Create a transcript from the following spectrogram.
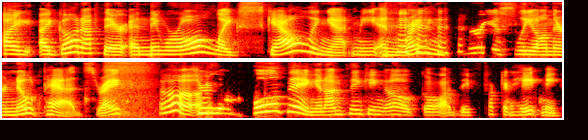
I I got up there and they were all like scowling at me and writing furiously on their notepads, right? Oh. Through the whole thing. And I'm thinking, oh God, they fucking hate me.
